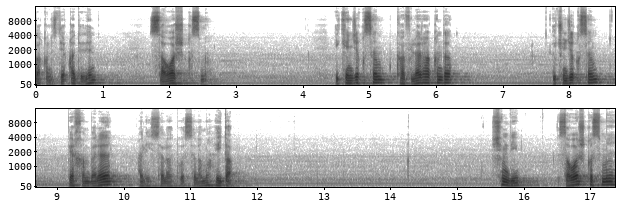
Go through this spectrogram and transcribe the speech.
Bakınız dikkat edin. Savaş kısmı. İkinci kısım kafirler hakkında. Üçüncü kısım Peygamber'e aleyhissalatu vesselama hitap. Şimdi savaş kısmı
